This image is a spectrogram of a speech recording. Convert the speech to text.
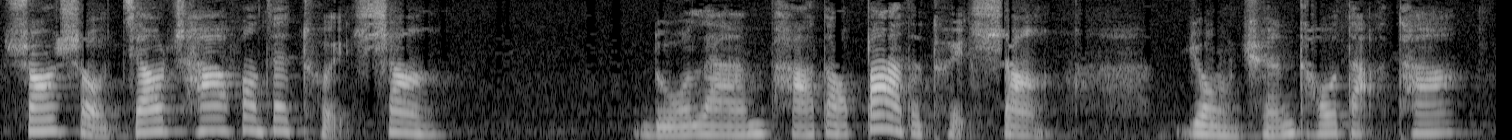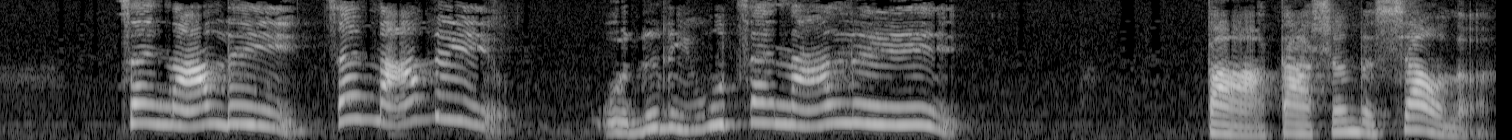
双手交叉放在腿上。罗兰爬到爸的腿上，用拳头打他。在哪里？在哪里？我的礼物在哪里？爸大声的笑了，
